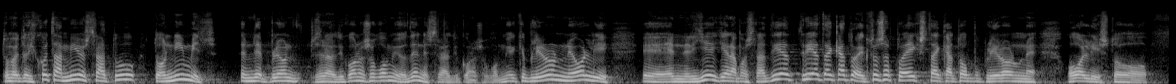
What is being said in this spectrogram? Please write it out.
Το μετοχικό ταμείο στρατού, το Νίμιτς, δεν είναι πλέον στρατιωτικό νοσοκομείο. Δεν είναι στρατιωτικό νοσοκομείο και πληρώνουν όλοι ε, ενεργεία και αναποστρατεία 3%. Εκτός από το 6% που πληρώνουν όλοι στο, ε,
